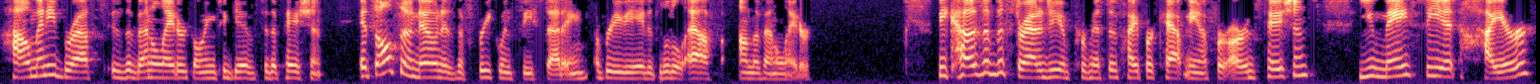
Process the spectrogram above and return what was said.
How many breaths is the ventilator going to give to the patient? It's also known as the frequency setting, abbreviated little f, on the ventilator. Because of the strategy of permissive hypercapnia for ARDS patients, you may see it higher,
